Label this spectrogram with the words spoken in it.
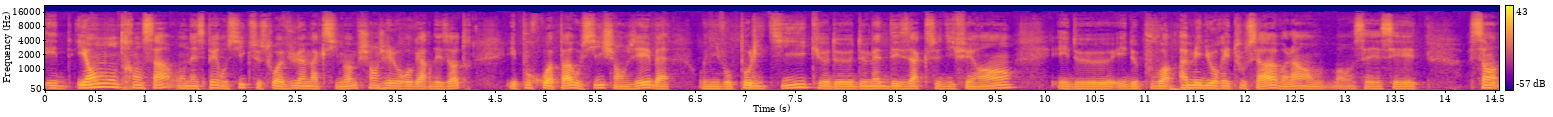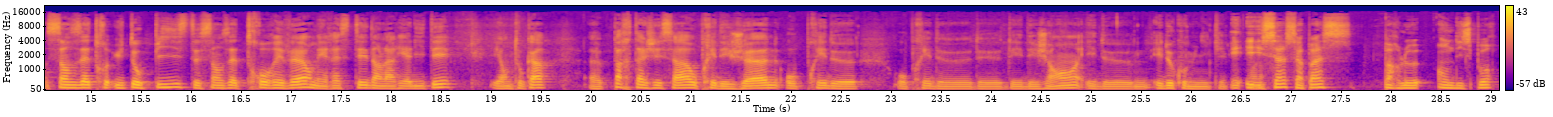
et, en montrant ça, on espère aussi que ce soit vu un maximum, changer le regard des autres et pourquoi pas aussi changer ben, au niveau politique, de, de, mettre des axes différents et de, et de pouvoir améliorer tout ça. Voilà, bon, c'est sans, être utopiste, sans être trop rêveur, mais rester dans la réalité. Et en tout cas, euh, partager ça auprès des jeunes, auprès de auprès de, des gens et de, et de communiquer. Et, ça, ça passe par le handisport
